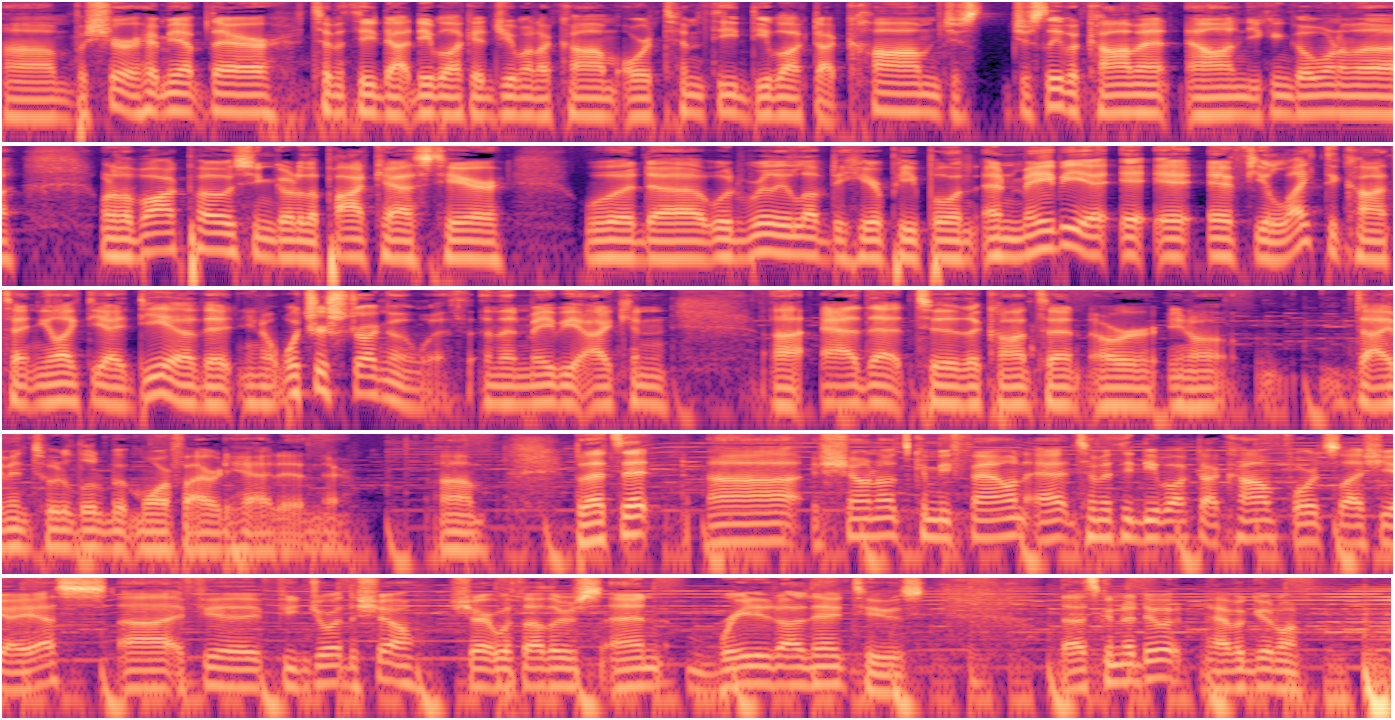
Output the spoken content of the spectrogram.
Um, but sure, hit me up there, timothy.deblock at gmail.com or timothydeblock.com. Just just leave a comment on you can go one of the one of the blog posts, you can go to the podcast here. Would uh, would really love to hear people and, and maybe i i if you like the content and you like the idea that you know what you're struggling with and then maybe I can uh, add that to the content or you know dive into it a little bit more if I already had it in there. Um, but that's it. Uh, show notes can be found at timothydeblock.com forward slash EIS. Uh, if you if you enjoyed the show, share it with others and rate it on iTunes. That's gonna do it. Have a good one.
